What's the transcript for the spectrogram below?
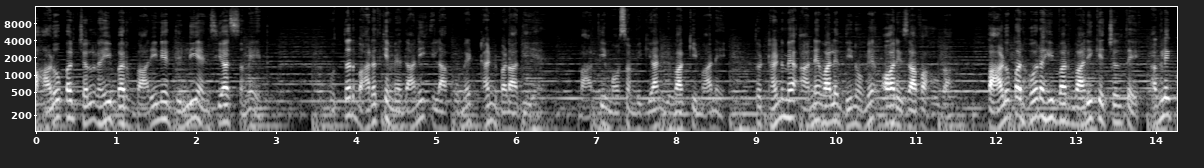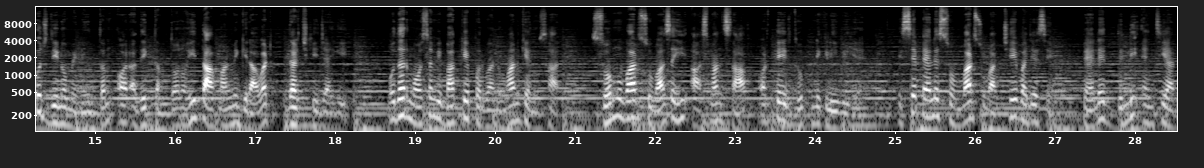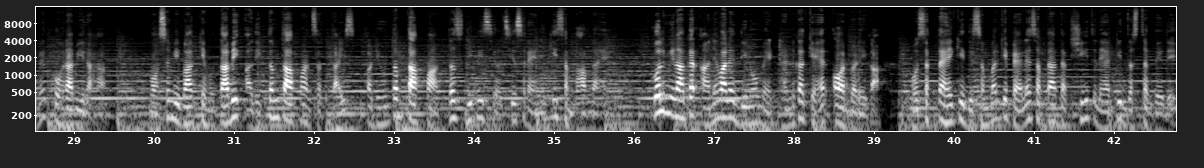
पहाड़ों पर चल रही बर्फबारी ने दिल्ली एनसीआर समेत उत्तर भारत के मैदानी इलाकों में ठंड बढ़ा दी है। भारतीय मौसम विज्ञान विभाग की माने तो ठंड में आने वाले दिनों में और इजाफा होगा। पहाड़ों पर हो रही बर्फबारी के चलते अगले कुछ दिनों में न्यूनतम और अधिकतम दोनों ही तापमान में गिरावट दर्ज की जाएगी। उधर मौसम विभाग के पूर्वानुमान के अनुसार सोमवार सुबह से ही आसमान साफ़ और तेज धूप निकली हुई है। इससे पहले सोमवार सुबह छह बजे से पहले दिल्ली एनसीआर में कोहरा भी रहा। मौसम विभाग के मुताबिक अधिकतम तापमान 27 और न्यूनतम तापमान 10 डिग्री सेल्सियस रहने की संभावना है। कुल मिलाकर आने वाले दिनों में ठंड का कहर और बढ़ेगा। हो सकता है कि दिसंबर के पहले सप्ताह तक शीत लहर भी दस्तक दे दे।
